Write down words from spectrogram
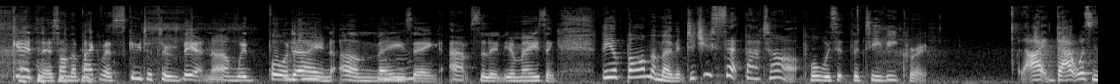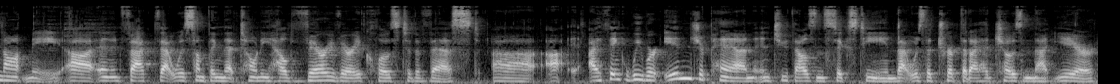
goodness on the back of a scooter through vietnam with bourdain. Mm-hmm. amazing. Mm-hmm. absolutely amazing. The obama moment did you set that up or was it the tv crew I, that was not me. Uh, and in fact, that was something that Tony held very, very close to the vest. Uh, I, I, think we were in Japan in 2016. That was the trip that I had chosen that year.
